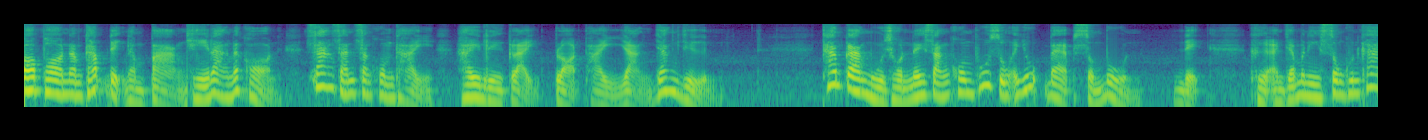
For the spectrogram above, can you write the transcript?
ปอพอนำทัพเด็กลำปางเขลางนคร สร้างสรรค์สังคมไทยให้ลือไกลปลอดภัยอย่างยั่งยืน ท่ามกลางหมู่ชนในสังคมผู้สูงอายุแบบสมบูรณ์ เด็ก คืออัญมณีทรงคุณค่า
